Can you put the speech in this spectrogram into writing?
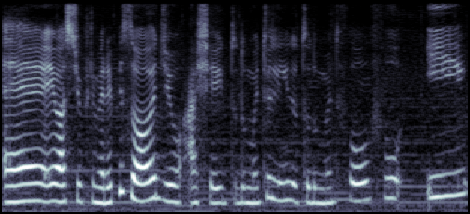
é, eu assisti o primeiro episódio, achei tudo muito lindo, tudo muito fofo e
